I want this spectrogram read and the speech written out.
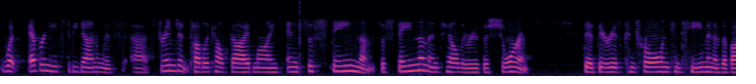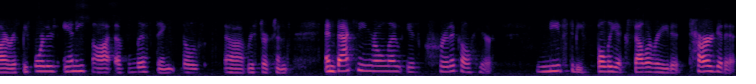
whatever needs to be done with uh, stringent public health guidelines and sustain them, sustain them until there is assurance that there is control and containment of the virus before there's any thought of lifting those uh, restrictions. And vaccine rollout is critical here. Needs to be fully accelerated, targeted,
